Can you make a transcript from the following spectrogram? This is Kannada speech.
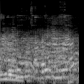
Thank.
